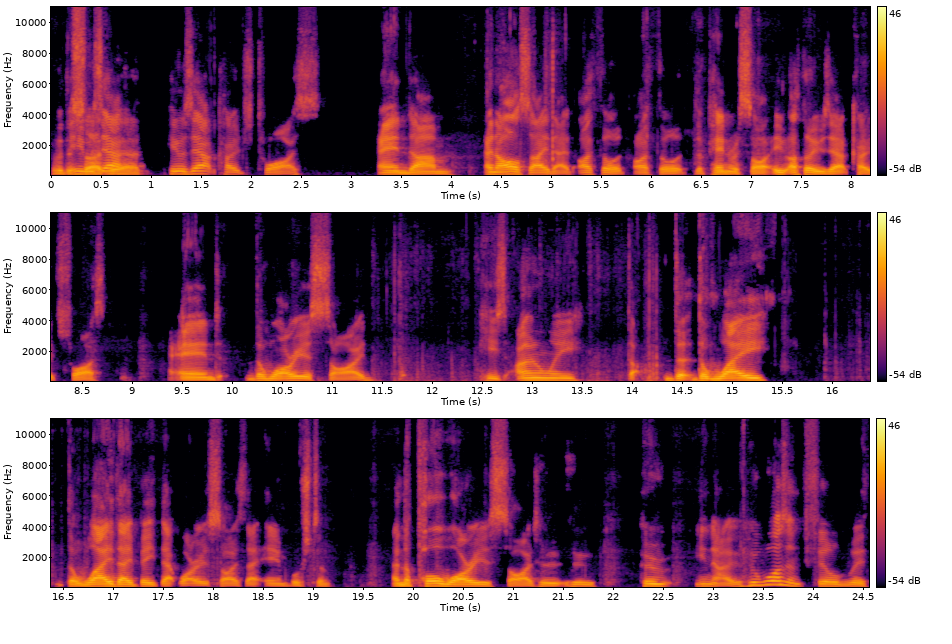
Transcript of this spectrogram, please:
With the he side out. had. He was out coached twice, and um, and I'll say that I thought I thought the Penrith side. I thought he was out coached twice, and the Warriors side. He's only the the the way the way they beat that Warriors side is they ambushed them, and the poor Warriors side who who who you know who wasn't filled with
